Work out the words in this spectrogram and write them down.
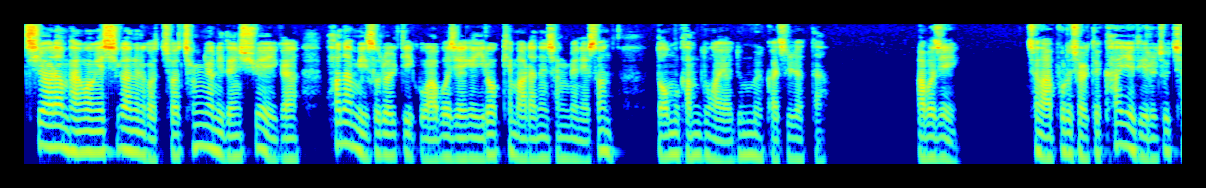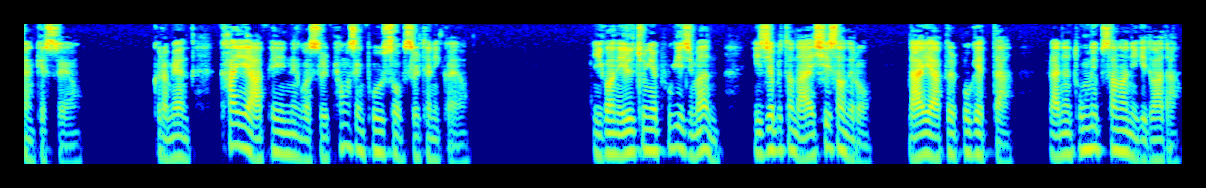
치열한 방황의 시간을 거쳐 청년이 된 슈에이가 환한 미소를 띠고 아버지에게 이렇게 말하는 장면에선 너무 감동하여 눈물까지 흘렸다. 아버지, 전 앞으로 절대 카이의 뒤를 쫓지 않겠어요. 그러면 카이의 앞에 있는 것을 평생 볼 수 없을 테니까요. 이건 일종의 포기지만 이제부터 나의 시선으로 나의 앞을 보겠다 라는 독립선언이기도 하다.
